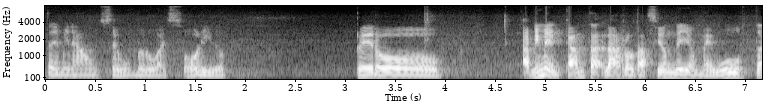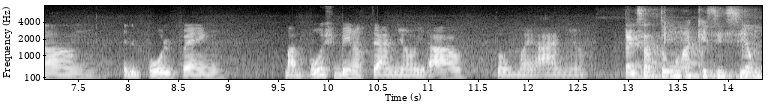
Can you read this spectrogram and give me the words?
terminaron un segundo lugar sólido. Pero a mí me encanta, la rotación de ellos me gustan, el bullpen. Matt Bush vino este año virado, tuvo un buen año. Texas tuvo una adquisición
